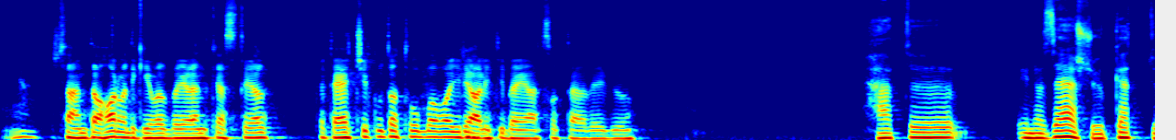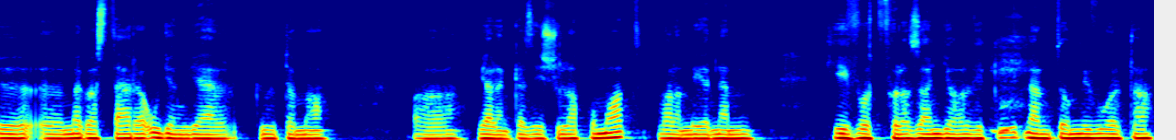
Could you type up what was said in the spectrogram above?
Igen. És talán te a harmadik évadban jelentkeztél, te tehetségkutatóba vagy realityben játszottál végül? Hát én az első kettő megasztára ugyanúgy elküldtem a, a jelentkezési lapomat, valamiért nem hívott fel az Angyal Viki, nem tudom mi volt a,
